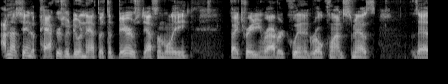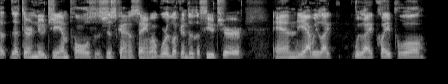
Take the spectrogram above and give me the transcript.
I'm not saying the Packers are doing that, but the Bears definitely, by trading Robert Quinn and Roquan Smith, that that their new GM Poles is just kind of saying, well, we're looking to the future, and yeah, we like we like Claypool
